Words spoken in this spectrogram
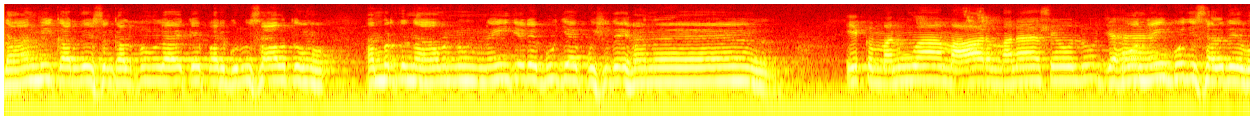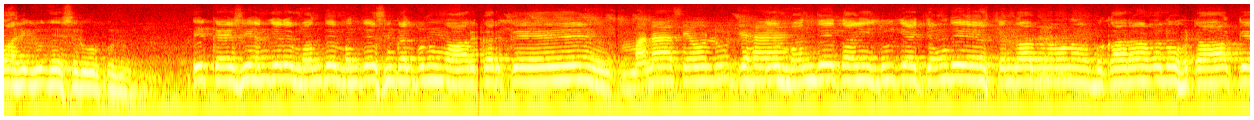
ਦਾਨ ਵੀ ਕਰਦੇ ਸੰਕਲਪ ਨੂੰ ਲੈ ਕੇ ਪਰ ਗੁਰੂ ਸਾਹਿਬ ਤੋਂ ਅੰਮ੍ਰਿਤ ਨਾਮ ਨੂੰ ਨਹੀਂ ਜਿਹੜੇ ਬੂਝੇ ਪੁੱਛਦੇ ਹਨ। ਇੱਕ ਮਨੁਆ ਮਾਰ ਮਨੈ ਸਿਉ ਲੂਝੈ। ਉਹ ਨਹੀਂ ਬੁੱਝ ਸਕਦੇ ਵਾਹਿਗੁਰੂ ਦੇ ਸਰੂਪ ਨੂੰ। ਇੱਕ ਐਸੇ ਹਨ ਜਿਹੜੇ ਮਨ ਦੇ ਮੰਦੇ ਸੰਕਲਪ ਨੂੰ ਮਾਰ ਕਰਕੇ ਮਨੈ ਸਿਉ ਲੂਝੈ ਇਹ ਮਨ ਦੇ ਤਾਈਂ ਲੂਝੇ ਚਾਹੁੰਦੇ ਐ ਚੰਗਾ ਬਣਾਉਣਾ। ਵਿਕਾਰਾਂ ਵੱਲੋਂ ਹਟਾ ਕੇ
